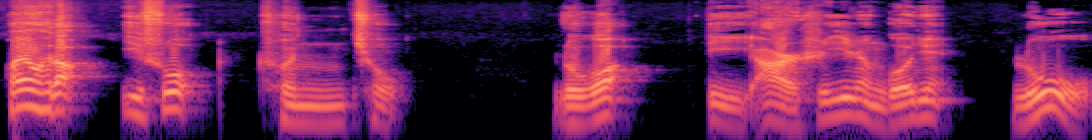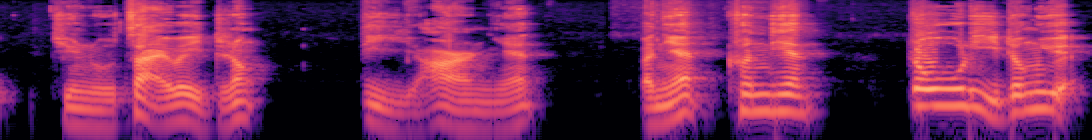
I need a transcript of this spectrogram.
欢迎回到一说春秋。鲁国第二十一任国君鲁武进入在位执政第二年，本年春天，周历正月，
